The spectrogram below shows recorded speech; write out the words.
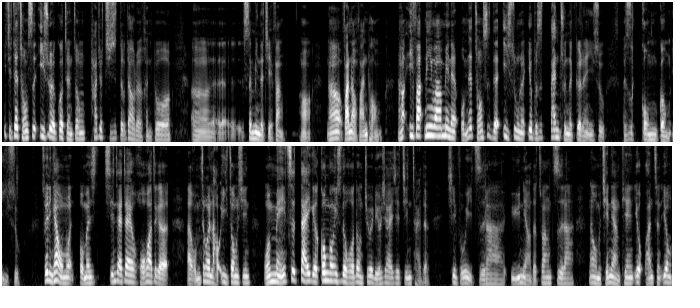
一起在从事艺术的过程中，他就其实得到了很多呃生命的解放，哈，然后返老还童，然后一方另一方面呢，我们在从事的艺术呢，又不是单纯的个人艺术，而是公共艺术，所以你看，我们我们现在在活化这个呃，我们称为老艺中心，我们每一次带一个公共艺术的活动，就会留下一些精彩的。幸福椅子啦，鱼鸟的装置啦，那我们前两天又完成用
